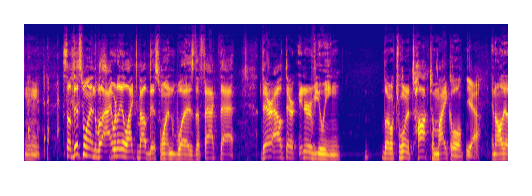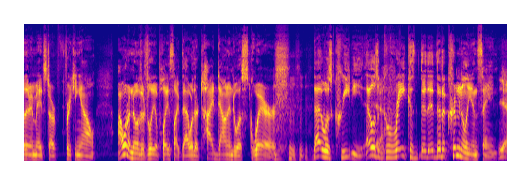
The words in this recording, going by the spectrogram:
mhm. so this one, what I really liked about this one was the fact that they're out there interviewing. They're going to talk to Michael, Yeah, and all the other inmates start freaking out. I want to know if there's really a place like that where they're tied down into a square. that was creepy. That was Yeah. great because they're, they're, the criminally insane. Yeah.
